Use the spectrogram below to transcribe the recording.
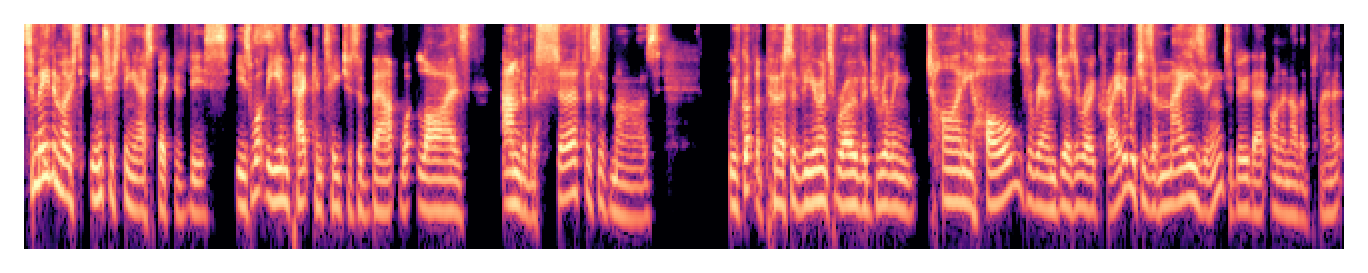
To me, the most interesting aspect of this is what the impact can teach us about what lies under the surface of Mars. We've got the Perseverance rover drilling tiny holes around Jezero crater, which is amazing to do that on another planet.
